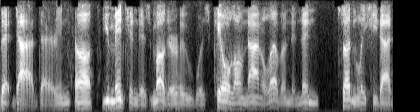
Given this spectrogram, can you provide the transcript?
that died there. And uh, you mentioned his mother, who was killed on nine eleven, and then suddenly she died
